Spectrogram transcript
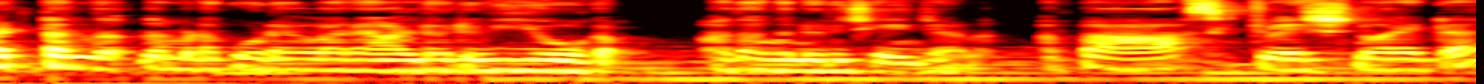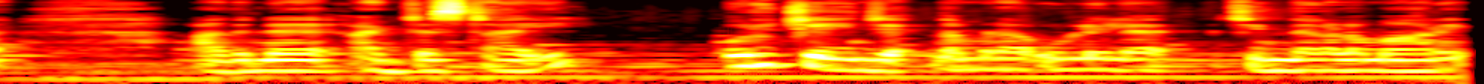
പെട്ടെന്ന് നമ്മുടെ കൂടെയുള്ള ഒരാളുടെ ഒരു വിയോഗം. അതങ്ങനെ ഒരു ചേഞ്ചാണ്. അപ്പോൾ ആ സിറ്റുവേഷനുമായിട്ട് അതിനെ അഡ്ജസ്റ്റായി ഒരു ചേഞ്ച് നമ്മുടെ ഉള്ളിലെ ചിന്തകൾ മാറി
